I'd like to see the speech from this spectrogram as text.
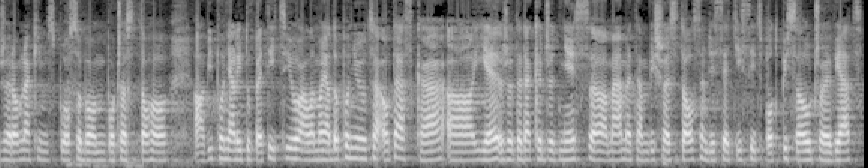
že rovnakým spôsobom počas toho vyplňali tú petíciu, ale moja doplňujúca otázka je, že teda keďže dnes máme tam vyše 180 tisíc podpisov, čo je viac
